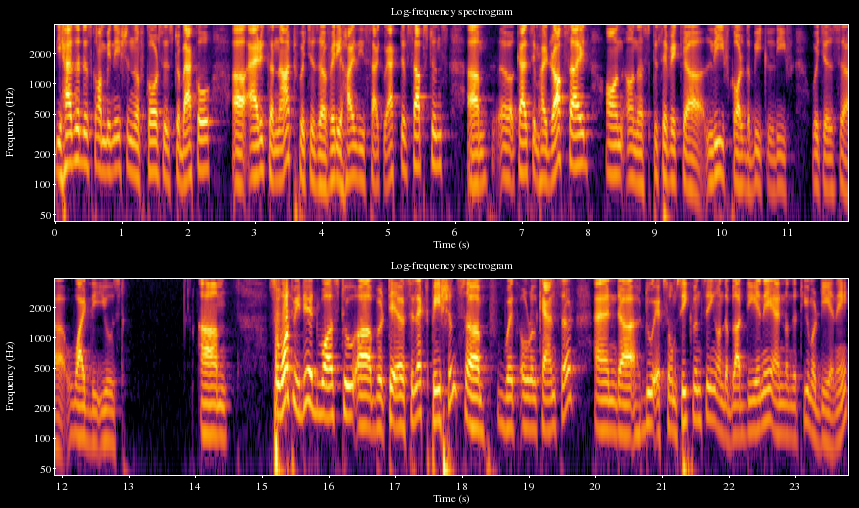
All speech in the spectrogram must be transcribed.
The hazardous combination, of course, is tobacco, uh, areca nut, which is a very highly psychoactive substance, um, uh, calcium hydroxide on, on a specific uh, leaf called the betel leaf, which is uh, widely used. Um, so what we did was to uh, uh, select patients uh, with oral cancer and uh, do exome sequencing on the blood DNA and on the tumor DNA.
